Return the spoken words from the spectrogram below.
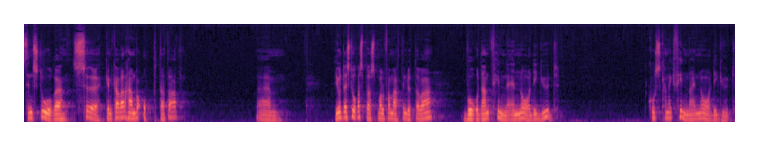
sin store søken? Hva var det han var opptatt av? Eh, jo, det store spørsmålet for Martin Luther var hvordan finne en nådig Gud? Hvordan kan jeg finne en nådig Gud?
